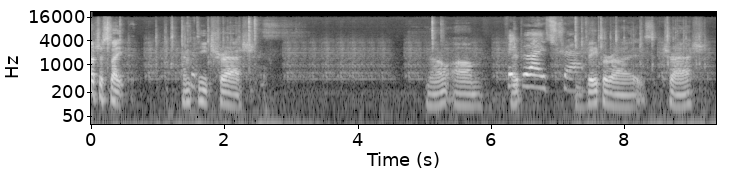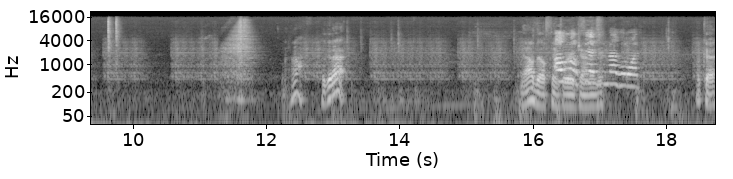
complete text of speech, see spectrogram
Such a sight. Empty trash. No, um, Vap- Vaporized trash. vaporize trash. Ah, look at that. Now they'll think Oh we're a look, there's janitor. another one. Okay.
